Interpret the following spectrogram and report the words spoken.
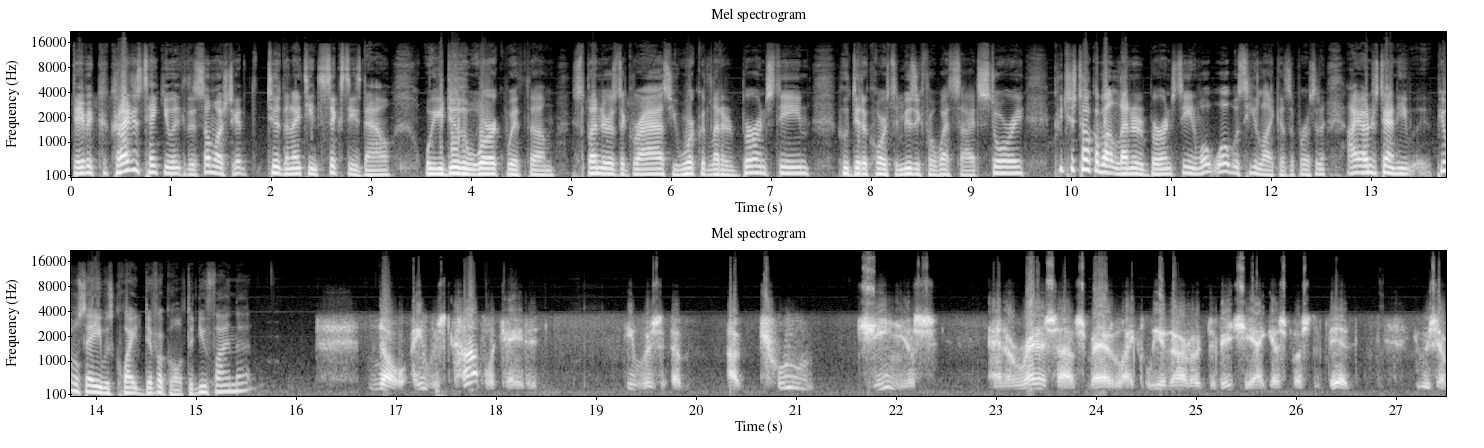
David, could, I just take you in? Because there's so much to get to the 1960s now, where you do the work with um, Splendor as the Grass. You work with Leonard Bernstein, who did, of course, the music for West Side Story. Could you just talk about Leonard Bernstein? What what was he like as a person? I understand he. People say he was quite difficult. Did you find that? No, he was complicated. He was a, a true genius and a Renaissance man, like Leonardo da Vinci, I guess, must have been. He was a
